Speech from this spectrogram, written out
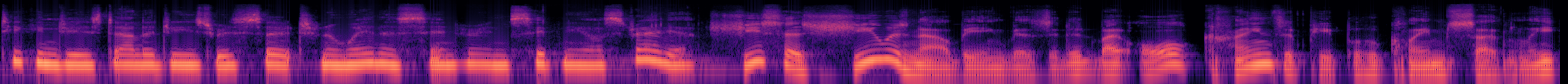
Tick Induced Allergies Research and Awareness Centre in Sydney, Australia. She says she was now being visited by all kinds of people who claimed suddenly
